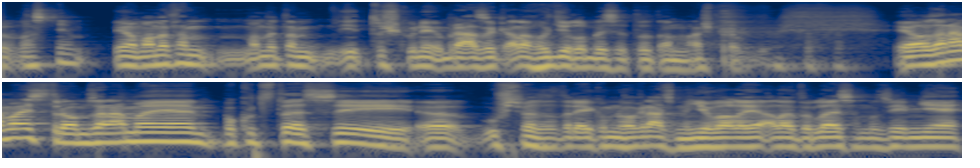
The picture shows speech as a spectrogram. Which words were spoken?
uh, vlastně, jo, máme tam, máme tam i trošku jiný obrázek, ale hodilo by se to tam, máš pravdu. Jo, za náma je strom, za náma je, pokud jste si, uh, už jsme to tady jako mnohokrát zmiňovali, ale tohle je samozřejmě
